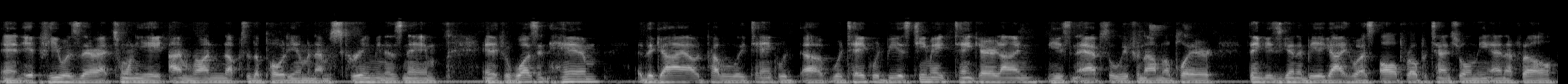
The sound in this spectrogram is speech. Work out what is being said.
And if he was there at 28, I'm running up to the podium and I'm screaming his name. And if it wasn't him, the guy I would probably tank would uh, would take would be his teammate Tank Carradine. He's an absolutely phenomenal player. Think he's going to be a guy who has all pro potential in the NFL.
